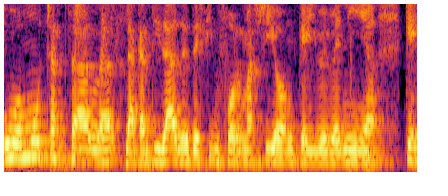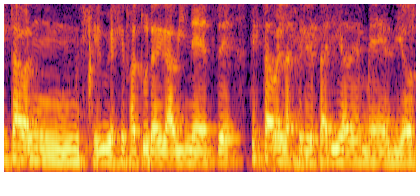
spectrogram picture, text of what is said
Hubo muchas charlas, la cantidad de desinformación que iba y venía, que estaba en jefatura de gabinete, que estaba en la Secretaría de Medios,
